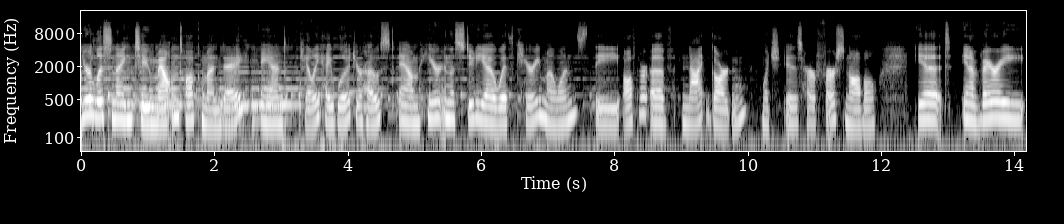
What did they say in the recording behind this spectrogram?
You're listening to Mountain Talk Monday, and Kelly Haywood, your host, am here in the studio with Carrie Mullins, the author of Night Garden, which is her first novel, it in a very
